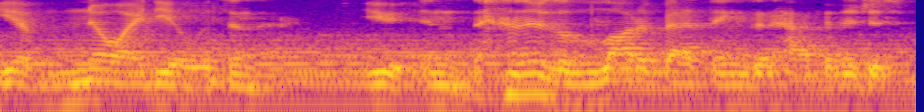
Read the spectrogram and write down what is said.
you have no idea what's in there. You and there's a lot of bad things that happen to just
